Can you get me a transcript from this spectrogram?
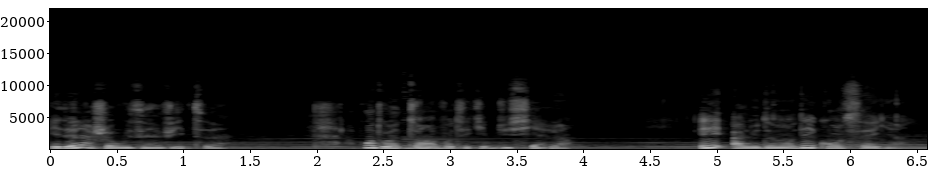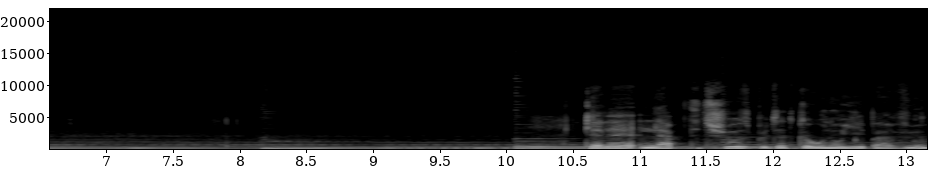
Et de là, je vous invite à prendre un temps à votre équipe du ciel et à lui demander conseil. Quelle est la petite chose peut-être que vous n'auriez pas vue,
